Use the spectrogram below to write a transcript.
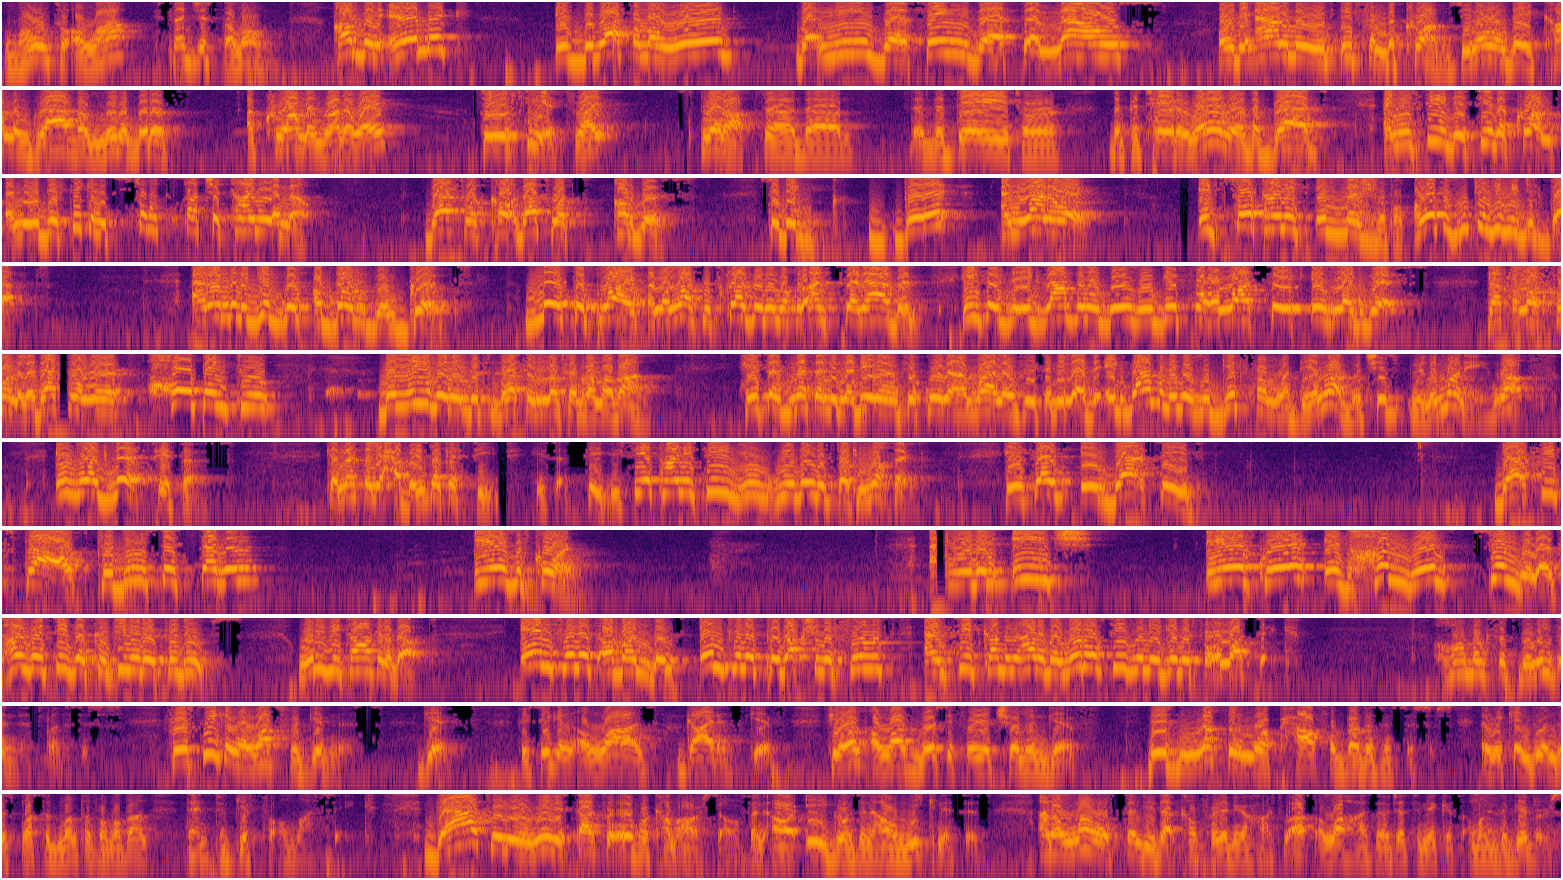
Loan to Allah, it's not just a loan. Qard in Arabic is derived from a word that means the thing that the mouse or the animal would eat from the crumbs. You know when they come and grab a little bit of a crumb and run away? So you see it, right? Split up. The, the, the, the date or the potato, whatever, the bread, and you see they see the crumbs, and they've taken so such a tiny amount. That's what's called. That's what's qardis. So they did it and ran away. It's so tiny, it's immeasurable. Allah says, "Who can give me just that?" And I'm going to give them abundant goods Multiply it. And Allah describes it in the Quran, sanabil. He says the example of those who give for Allah's sake is like this. That's Allah's formula. That's what we're hoping to believe in in this blessed month of Ramadan. He says, مثل الذين ينفقون أموالهم في سبيل الله. The example of those who give from what they love, which is really money, wealth, is like this, he says. كمثل حبة. It's like a seed. He says, seed. You see a tiny seed, you, you think it's like nothing. He says, in that seed, that seed sprout produces seven ears of corn. And within each ear of corn is 100 sunbulas, 100 seeds that continue to produce. What is he talking about? Infinite abundance, infinite production of fruits and seeds coming out of a little seed when you give it for Allah's sake. Who amongst us believe in this, brothers and sisters? If you're seeking Allah's forgiveness, give. If you're seeking Allah's guidance, give. If you want Allah's mercy for your children, give. There's nothing more powerful, brothers and sisters, that we can do in this blessed month of Ramadan than to give for Allah's sake. That's when we really start to overcome ourselves and our egos and our weaknesses. And Allah will send you that comfort in your heart. We ask Allah Azza wa to make us among the givers.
